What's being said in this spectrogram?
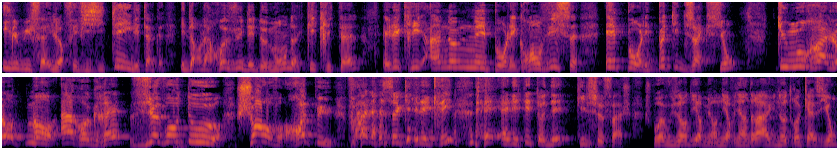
il lui fait, leur fait visiter. Et dans la revue des deux mondes, qu'écrit-elle Elle écrit un homme né pour les grands vices et pour les petites actions tu mourras lentement à regret, vieux vautour, chauve, repu. Voilà ce qu'elle écrit. Et elle est étonnée qu'il se fâche. Je pourrais vous en dire, mais on y reviendra à une autre occasion,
